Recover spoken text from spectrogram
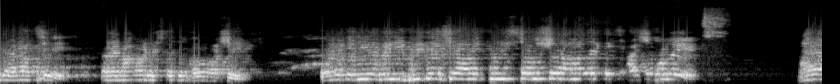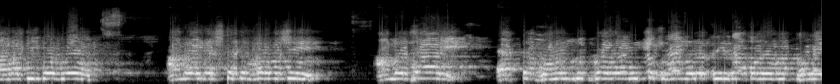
যারা আছে বাংলাদেশটাকে ভালোবাসে। অনেকে এসে অনেক পুলিশ সদস্য আমাদেরকে আসে বলে। ভাই, আমরা কি করব? আমরা এই দেশটাকে ভালোবাসি। আমরা চাই একটা গ্রহণযোগ্য নির্বাচনের মাধ্যমে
